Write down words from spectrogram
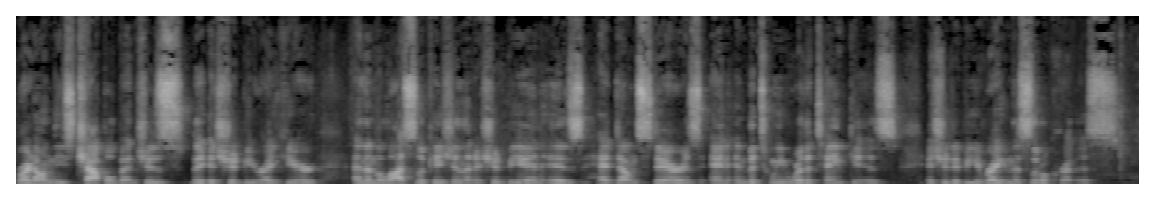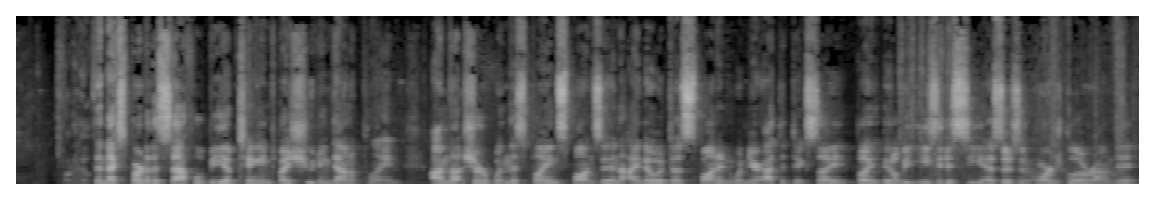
right on these chapel benches. It should be right here. And then the last location that it should be in is head downstairs, and in between where the tank is, it should be right in this little crevice. The next part of the staff will be obtained by shooting down a plane. I'm not sure when this plane spawns in. I know it does spawn in when you're at the dig site, but it'll be easy to see as there's an orange glow around it.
